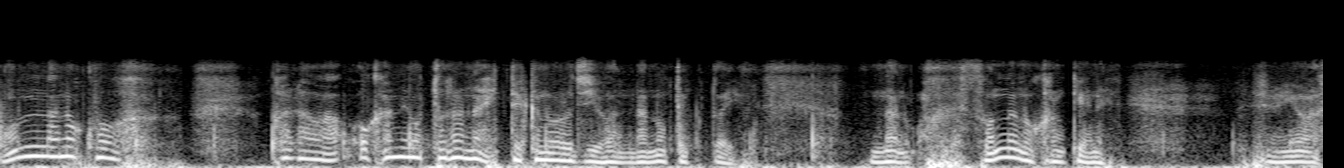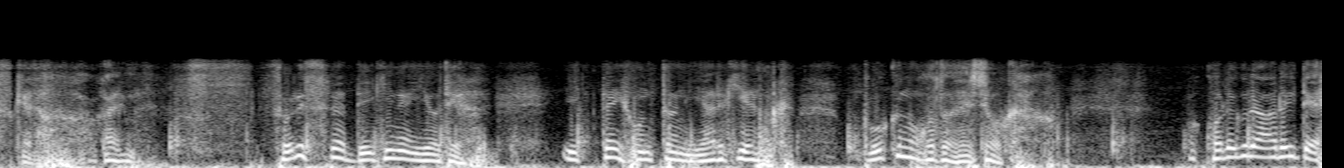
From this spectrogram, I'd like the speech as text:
女の子からはお金を取らないテクノロジーをナノテクという。ナノ。そんなの関係ない。言いますけど、わかります。それすらできないようで、一体本当にやる気がなく、僕のことでしょうか。これぐらい歩いて、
